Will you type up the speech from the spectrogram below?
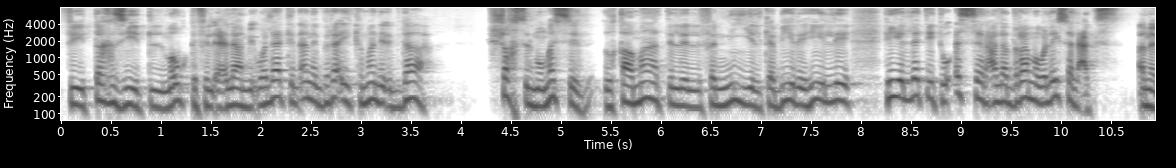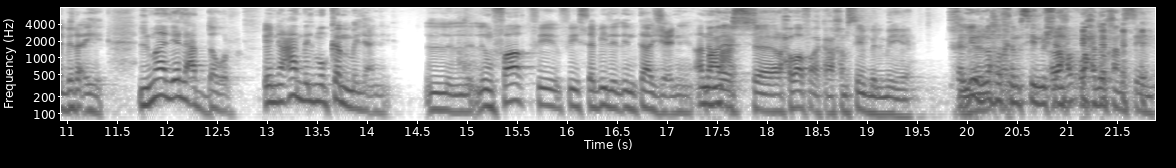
في تغذية الموقف الإعلامي. ولكن أنا برأيي كمان الإبداع. الشخص الممثل القامات الفنية الكبيرة هي اللي هي التي تؤثر على الدراما وليس العكس. أنا برأيي المال يلعب دور. يعني عامل مكمل يعني. ال- الإنفاق في في سبيل الإنتاج يعني. أنا. معلش رح وافقك على 50% خليهم 51 مش راح 51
